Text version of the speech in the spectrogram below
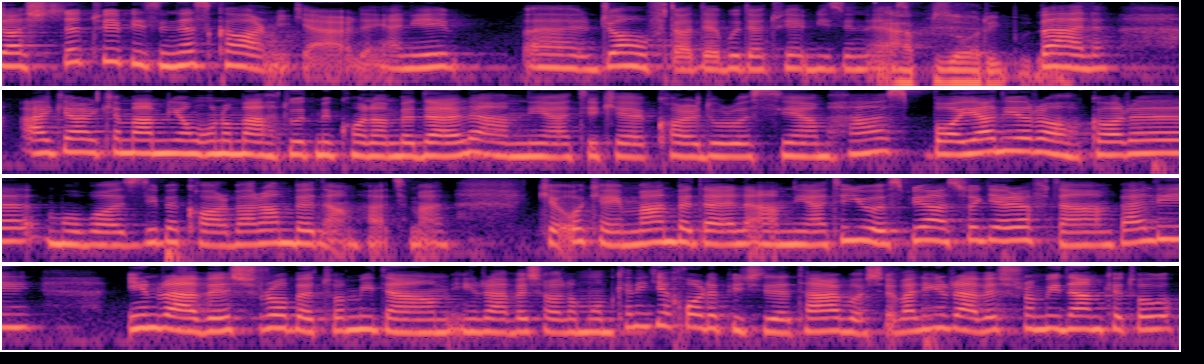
داشته توی business کار می‌کرده. یعنی جا افتاده بوده توی business. ابزاری بوده. بله. اگر که من میام اونو محدود می‌کنم به دلیل امنیتی که کار درستی هم هست باید یه راهکار موازی به کاربرم بدم حتما. که OK من به دلیل امنیتی USB از تو گرفتم ولی این روش رو به تو میدم. این روش حالا ممکنه یه خورده پیچیده تر باشه ولی این روش رو میدم که تو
